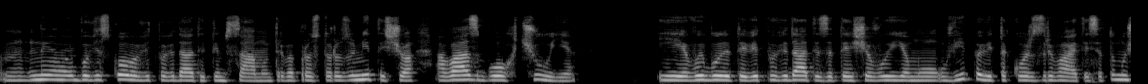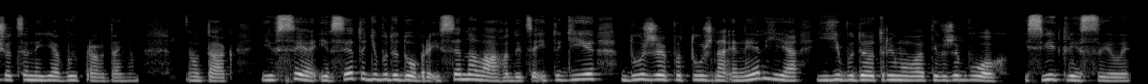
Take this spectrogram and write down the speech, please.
не обов'язково відповідати тим самим. Треба просто розуміти, що а вас Бог чує. І ви будете відповідати за те, що ви йому у відповідь також зриваєтеся, тому що це не є виправданням. Отак. І все, і все тоді буде добре, і все налагодиться. І тоді дуже потужна енергія, її буде отримувати вже Бог і світлі сили.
